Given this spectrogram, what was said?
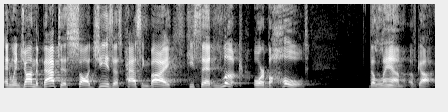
And when John the Baptist saw Jesus passing by, he said, Look or behold, the Lamb of God.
